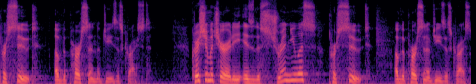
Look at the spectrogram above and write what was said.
pursuit of the person of Jesus Christ. Christian maturity is the strenuous pursuit of the person of Jesus Christ.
